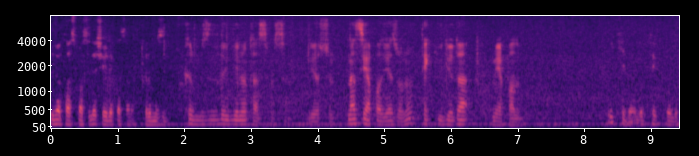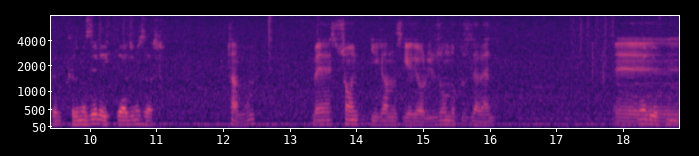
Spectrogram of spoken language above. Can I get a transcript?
dino tasmasıyla şeyle kasalım. Kırmızı. Kırmızı da dino tasması diyorsun. Nasıl yapacağız onu? Tek videoda mı yapalım? İki de olur, tek de olur. Hem kırmızıya da ihtiyacımız var. Tamam. Ve son gigamız geliyor 119 level. Ee, Ne diyorsun?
